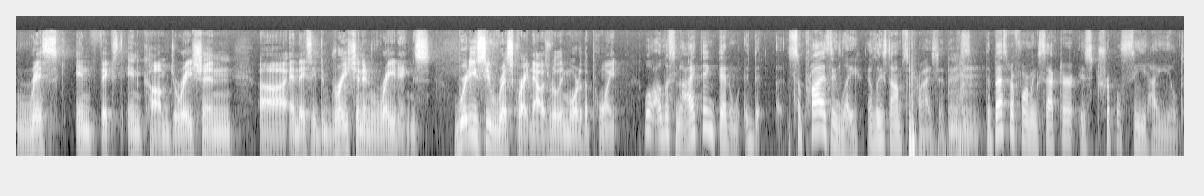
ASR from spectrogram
risk in fixed income duration? Uh, and they say duration and ratings. Where do you see risk right now? Is really more to the point. Well, listen, I think that surprisingly, at least I'm surprised at this, mm-hmm. the best performing sector is triple C high yield.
